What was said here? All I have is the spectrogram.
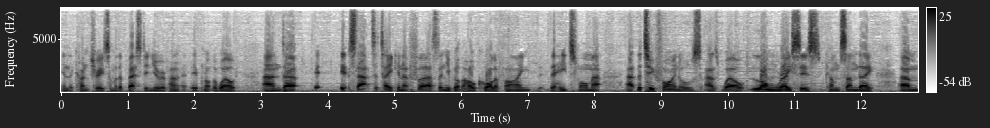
in the country, some of the best in Europe, if not the world, and uh, it, it's that to take in at first. Then you've got the whole qualifying, the heats format, at the two finals as well. Long races come Sunday. Um,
